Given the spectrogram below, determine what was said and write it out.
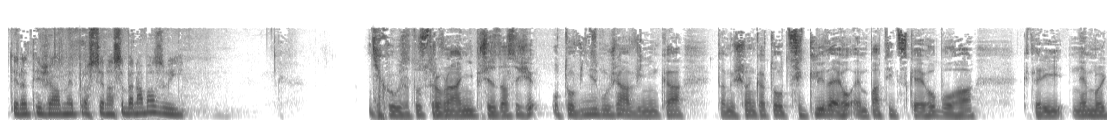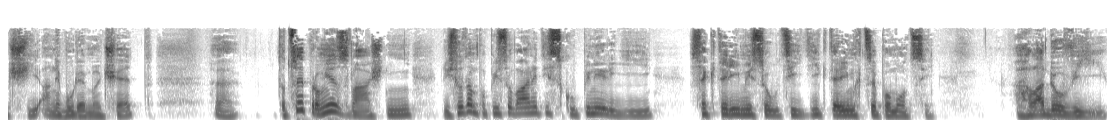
tyhle ty žalmy prostě na sebe navazují. Děkuji za to srovnání. Přizdá se, že o to víc možná vyniká ta myšlenka toho citlivého, empatického boha, který nemlčí a nebude mlčet. Eh, to, co je pro mě zvláštní, když jsou tam popisovány ty skupiny lidí, se kterými soucítí, kterým chce pomoci. Hladoví,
